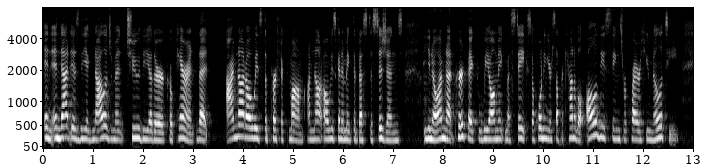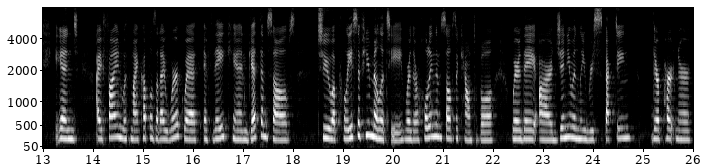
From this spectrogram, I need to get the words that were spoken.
and and that is the acknowledgement to the other co-parent that I'm not always the perfect mom. I'm not always going to make the best decisions. You know, I'm not perfect. We all make mistakes. So holding yourself accountable, all of these things require humility. And I find with my couples that I work with, if they can get themselves to a place of humility where they're holding themselves accountable, where they are genuinely respecting their partner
